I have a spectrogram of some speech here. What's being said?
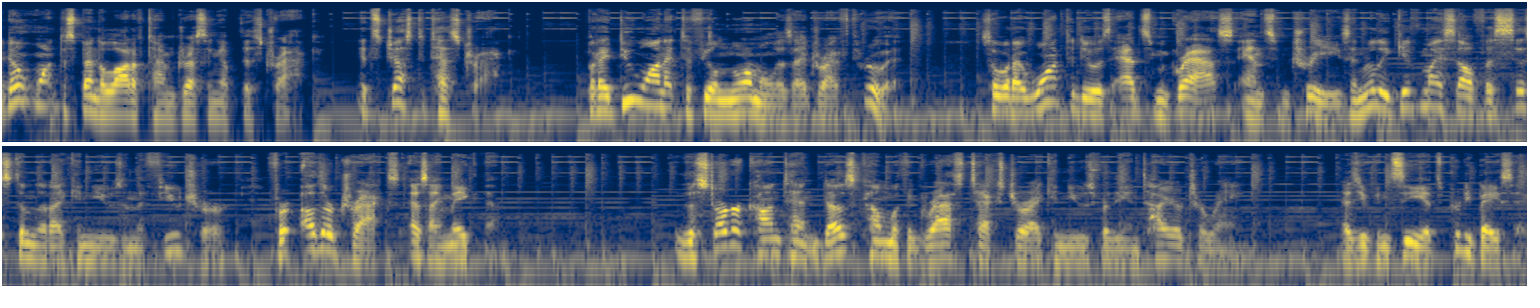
don't want to spend a lot of time dressing up this track. It's just a test track. But I do want it to feel normal as I drive through it. So what I want to do is add some grass and some trees and really give myself a system that I can use in the future for other tracks as I make them. The starter content does come with a grass texture I can use for the entire terrain. As you can see, it's pretty basic.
